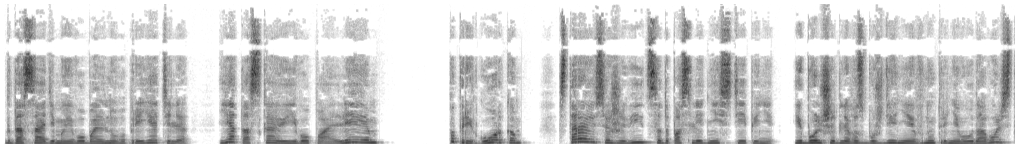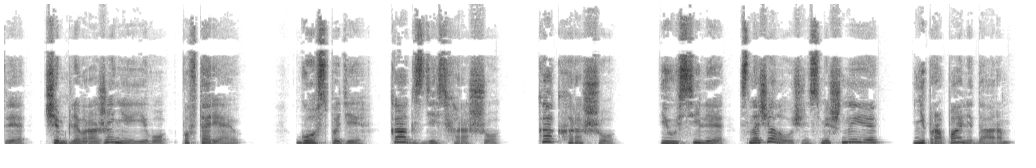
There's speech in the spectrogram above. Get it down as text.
К досаде моего больного приятеля я таскаю его по аллеям, по пригоркам, стараюсь оживиться до последней степени и больше для возбуждения внутреннего удовольствия, чем для выражения его, повторяю. Господи, как здесь хорошо, как хорошо! И усилия, сначала очень смешные, не пропали даром.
